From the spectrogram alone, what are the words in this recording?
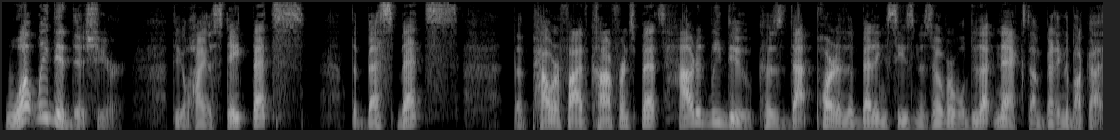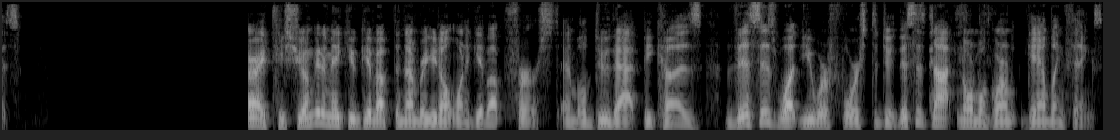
what we did this year, the Ohio State bets, the best bets, the Power Five conference bets. How did we do? Because that part of the betting season is over. We'll do that next on Betting the Buckeyes. All right, T-Shoe, I'm going to make you give up the number you don't want to give up first. And we'll do that because this is what you were forced to do. This is not normal gambling things.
